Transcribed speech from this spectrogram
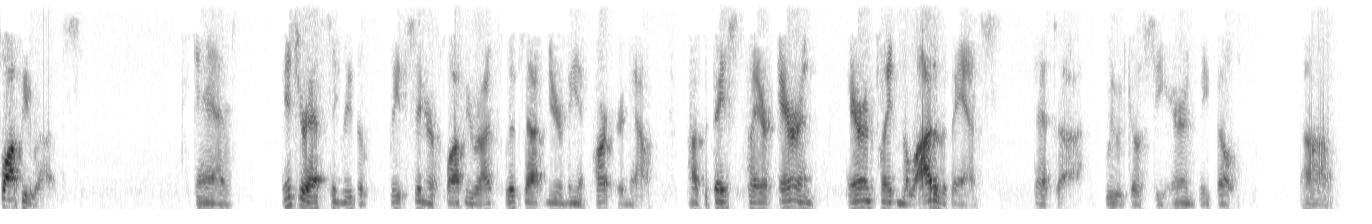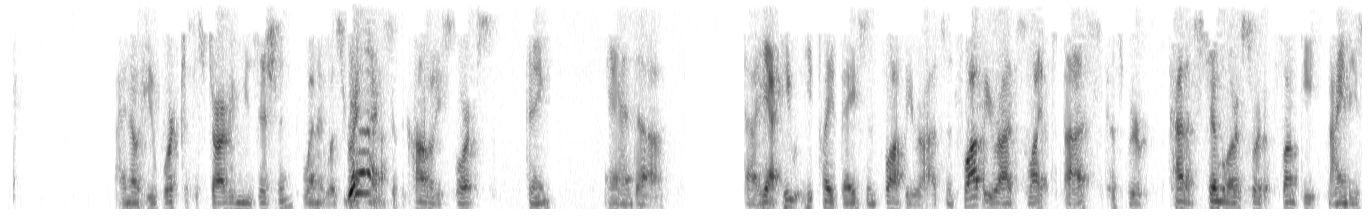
Floppy Rods, and interestingly, the lead singer Floppy Rods lives out near me in Parker now. Uh, the bass player Aaron, Aaron played in a lot of the bands that uh, we would go see. Aaron Liebelt. Um, I know he worked as a starving musician when it was right Yeah. next to the comedy sports thing, and uh, uh, yeah, he he played bass in Floppy Rods, and Floppy Rods liked us because we were kind of similar, sort of funky '90s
